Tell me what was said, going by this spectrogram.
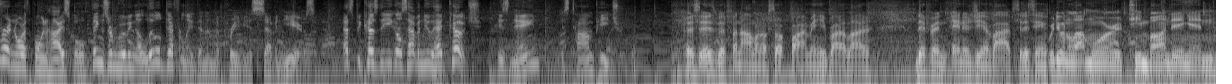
Over at North Point High School, things are moving a little differently than in the previous seven years. That's because the Eagles have a new head coach. His name is Tom Petrie. It's, it's been phenomenal so far. I mean, he brought a lot of different energy and vibes to the team. We're doing a lot more team bonding and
